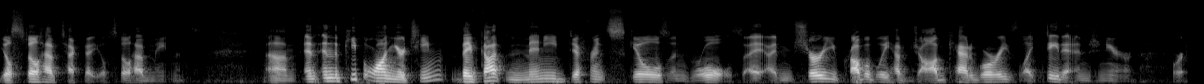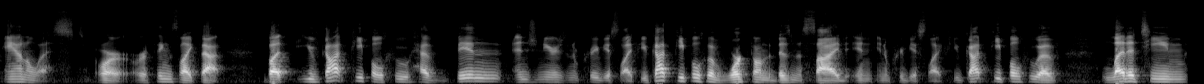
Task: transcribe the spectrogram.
you'll still have tech debt, you'll still have maintenance. Um, and, and the people on your team, they've got many different skills and roles. I, I'm sure you probably have job categories like data engineer or analyst or, or things like that. But you've got people who have been engineers in a previous life. You've got people who have worked on the business side in, in a previous life. You've got people who have led a team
